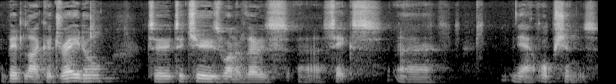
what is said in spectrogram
a bit like a dreidel, to, to choose one of those uh, six uh, yeah, options.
